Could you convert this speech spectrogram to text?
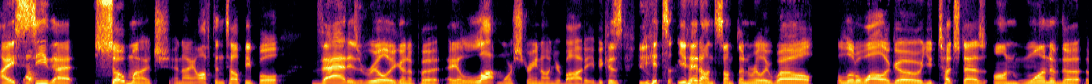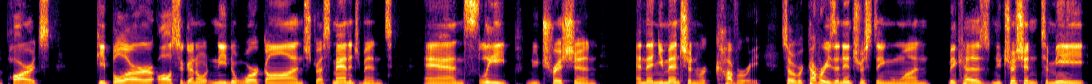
I yep. see that so much and I often tell people that is really going to put a lot more strain on your body because you hit you hit on something really well a little while ago you touched as on one of the the parts people are also going to need to work on stress management and sleep nutrition and then you mentioned recovery so recovery is an interesting one because nutrition to me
